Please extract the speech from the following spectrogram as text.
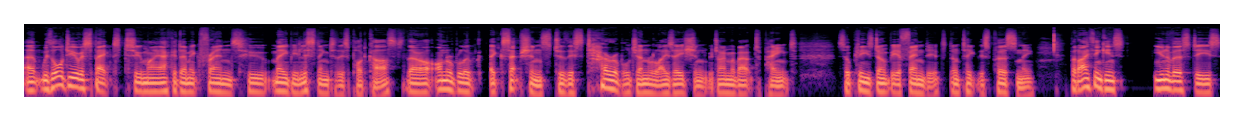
uh, with all due respect to my academic friends who may be listening to this podcast, there are honorable exceptions to this terrible generalization which I'm about to paint. So please don't be offended. Don't take this personally. But I think in universities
